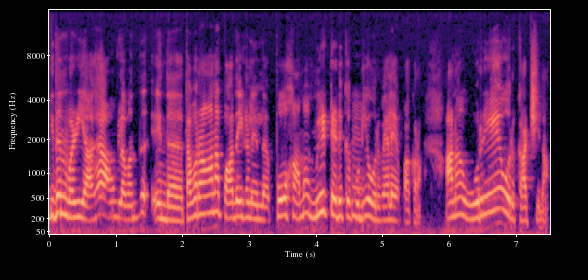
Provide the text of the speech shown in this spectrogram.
இதன் வழியாக அவங்கள வந்து இந்த தவறான பாதைகளில் போகாம மீட்டெடுக்கக்கூடிய ஒரு வேலையை பார்க்கிறோம். ஆனா ஒரே ஒரு காட்சி தான்.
